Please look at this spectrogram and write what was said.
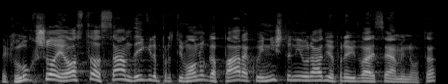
Dakle, Luke Shaw je ostao sam da igra protiv onoga para koji ništa nije uradio prvih 27 minuta.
